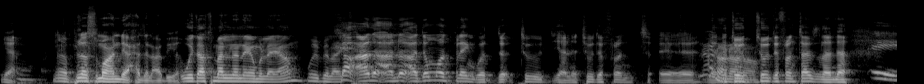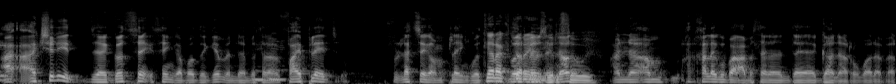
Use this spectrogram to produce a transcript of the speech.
Yeah. بلس ما عندي احد العب اياه واذا تملنا يوم من الايام we'll be like لا انا انا I don't want playing with the two يعني two different uh, يعني no, two, no. two different times لان إيه. I- actually the good thing, thing about the game انه مثلا if I played let's say I'm playing with كاركتر with يقدر Benzema, يسوي أنا I'm خليني أقول بلعب مثلا the gunner or whatever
